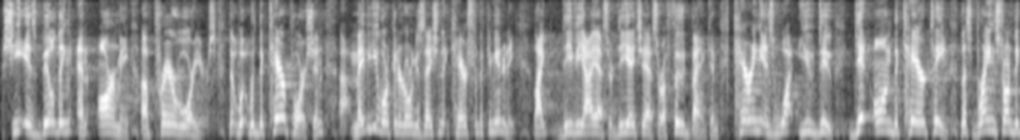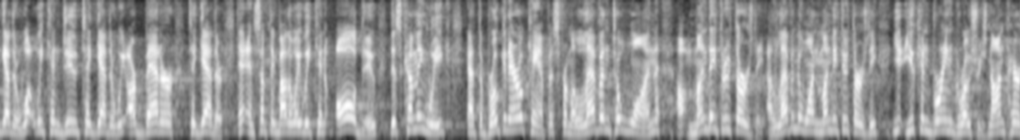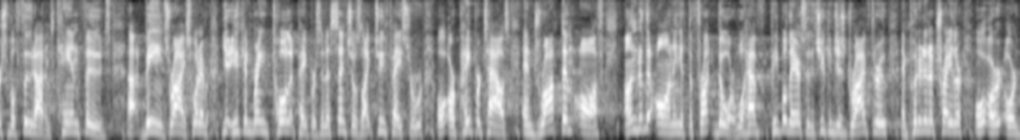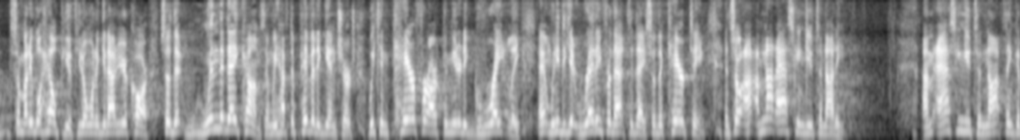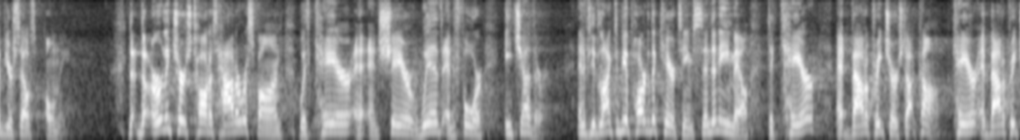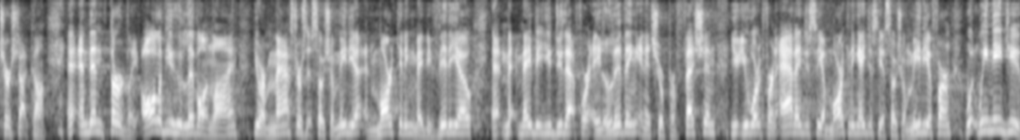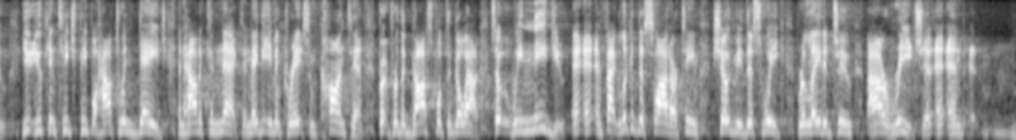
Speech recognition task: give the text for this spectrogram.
she is building an army of prayer warriors. With the care portion, uh, maybe you work in an organization that cares for the community, like DVIS or DHS or a food bank, and caring is what you do. Get on the care team. Let's brainstorm together what we can do together. We are better together. And, and something, by the way, we can all do this coming week at the Broken Arrow campus from 11 to 1, uh, Monday through Thursday. 11 to 1, Monday through Thursday. You, you can bring groceries groceries, non perishable food items, canned foods, uh, beans, rice, whatever. You, you, can bring toilet papers and essentials like toothpaste or, or, or paper towels and drop them off under the awning at the front door. We'll have people there so that you can just drive through and put it in a trailer, or, or, or somebody will help you if you don't want to get out of your car, so that when the day comes and we have to pivot again, church, we can care for our community greatly. And we need to get ready for that today. So, the care team. And so, I, I'm not asking you to not eat. I'm asking you to not think of yourselves only. The, the early church taught us how to respond with care and, and share with and for each other. And if you'd like to be a part of the care team, send an email to care at battlecreekchurch.com care at battlecreekchurch.com. And, and then, thirdly, all of you who live online, you are masters at social media and marketing, maybe video. Maybe you do that for a living and it's your profession. You, you work for an ad agency, a marketing agency, a social media firm. We, we need you. you. You can teach people how to engage and how to connect and maybe even create some content for, for the gospel to go out. So we need you. In fact, look at this slide our team showed me this week related to our reach reach and, and,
